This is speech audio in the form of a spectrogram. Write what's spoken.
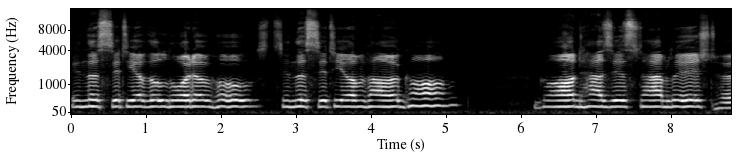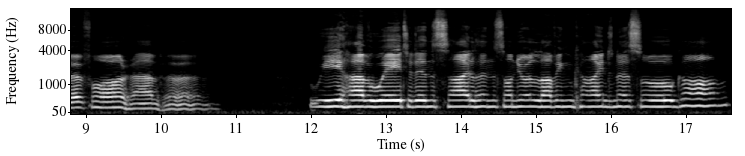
In the city of the Lord of hosts, in the city of our God, God has established her forever. We have waited in silence on your loving kindness, O God,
